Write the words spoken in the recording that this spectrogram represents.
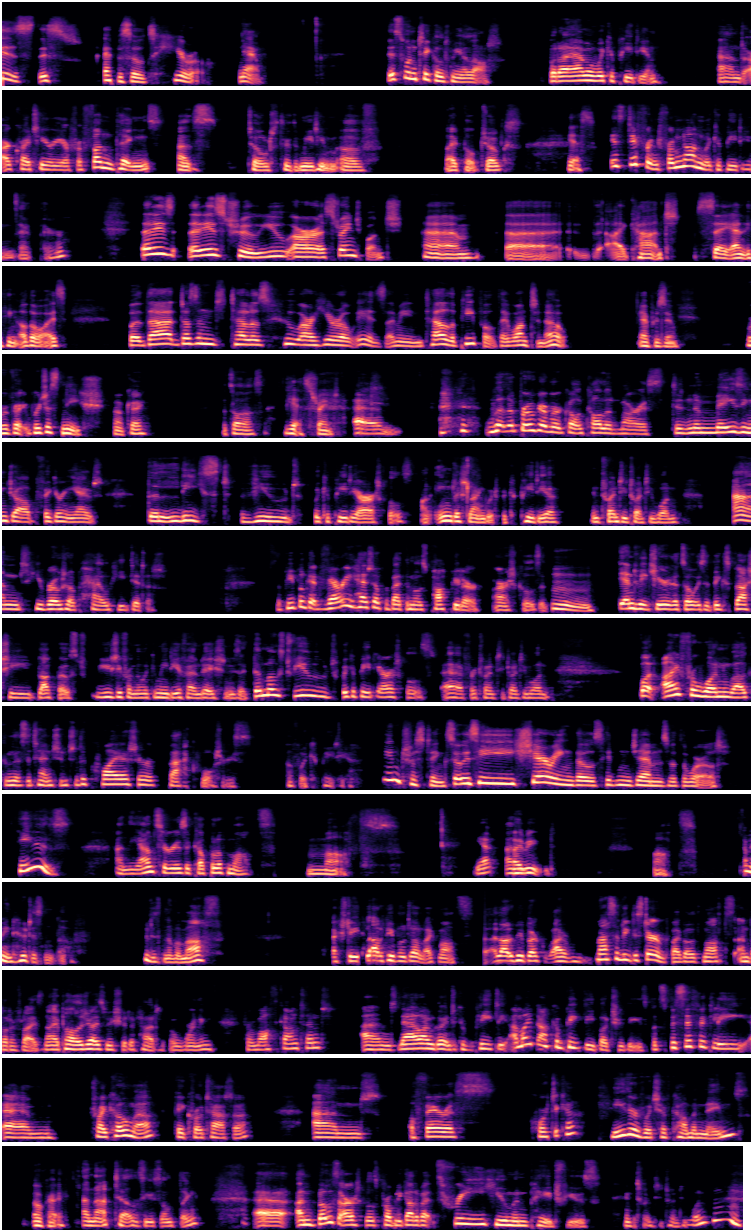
Is this episode's hero? Now, this one tickled me a lot, but I am a Wikipedian, and our criteria for fun things, as told through the medium of light bulb jokes, Yes. is different from non Wikipedians out there. That is that is true. You are a strange bunch. Um, Uh, I can't say anything otherwise. But that doesn't tell us who our hero is. I mean, tell the people they want to know. I presume. We're very we're just niche, okay? That's all I'll say. Yeah, strange. Um, well, a programmer called Colin Morris did an amazing job figuring out the least viewed Wikipedia articles on English language Wikipedia in 2021, and he wrote up how he did it. So people get very het up about the most popular articles. At Mm. the end of each year, that's always a big splashy blog post, usually from the Wikimedia Foundation. He's like, the most viewed Wikipedia articles uh, for 2021. But I, for one, welcome this attention to the quieter backwaters of Wikipedia. Interesting. So is he sharing those hidden gems with the world? He is. And the answer is a couple of moths. Moths. Yeah. And I mean, moths. I mean, who doesn't love? Who doesn't love a moth? Actually, a lot of people don't like moths. A lot of people are, are massively disturbed by both moths and butterflies. And I apologize, we should have had a warning for moth content. And now I'm going to completely, I might not completely butcher these, but specifically um, Trichoma picrotata and Opheris cortica, neither of which have common names. Okay. And that tells you something. Uh, and both articles probably got about three human page views in 2021. Hmm.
